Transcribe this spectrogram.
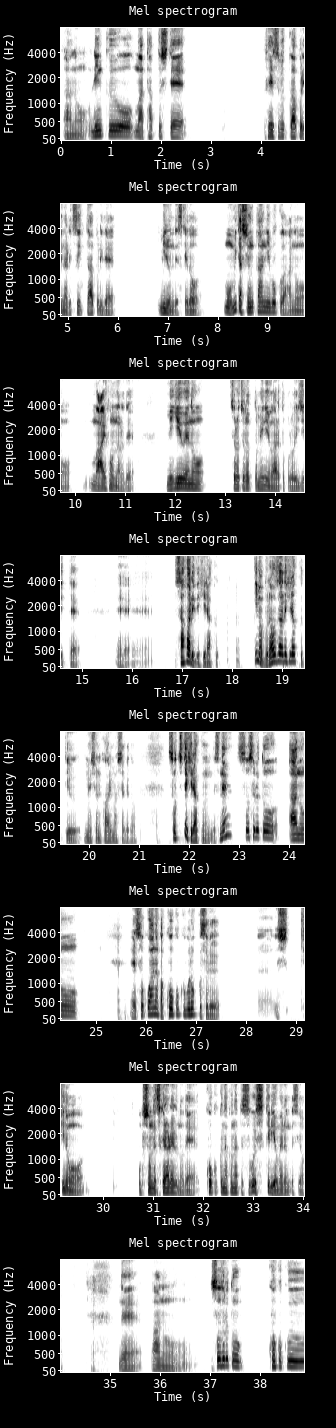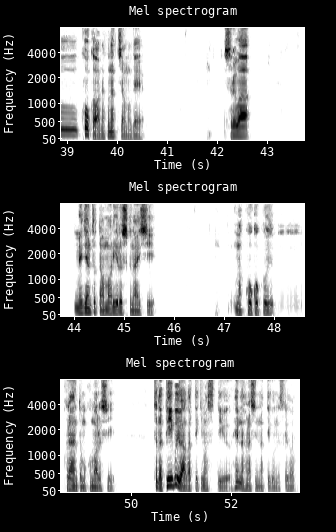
あの、リンクを、まあ、タップして、Facebook アプリなり Twitter アプリで見るんですけど、もう見た瞬間に僕はあの、まあ、iPhone なので、右上のちょろちょろっとメニューがあるところをいじって、えー、サファリで開く。今、ブラウザーで開くっていう名称に変わりましたけど、そっちで開くんですね。そうすると、あの、えそこはなんか広告ブロックする機能オプションで付けられるので、広告なくなってすごいスッキリ読めるんですよ。で、あの、そうすると、広告効果はなくなっちゃうので、それはメディアにとってあんまりよろしくないし、まあ、広告クライアントも困るし、ただ PV は上がってきますっていう変な話になっていくんですけど、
